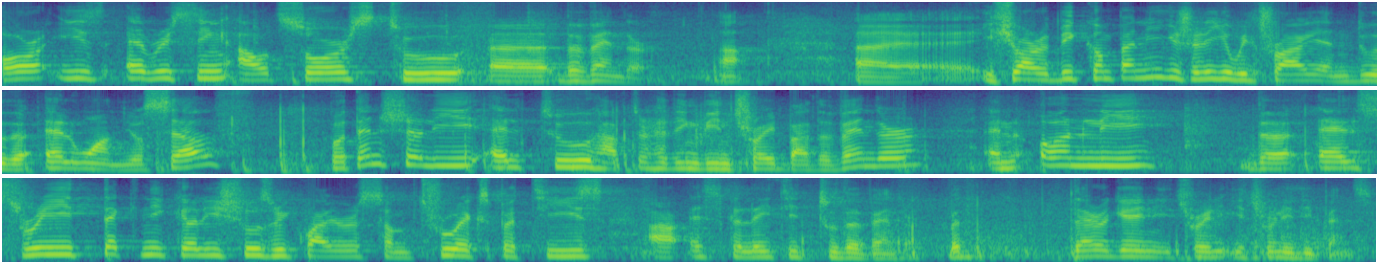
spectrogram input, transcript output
or is everything outsourced to uh, the vendor? Uh, if you are a big company, usually you will try and do the L1 yourself, potentially L2 after having been trained by the vendor, and only the L3 technical issues require some true expertise are escalated to the vendor. But there again, it really, it really depends.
